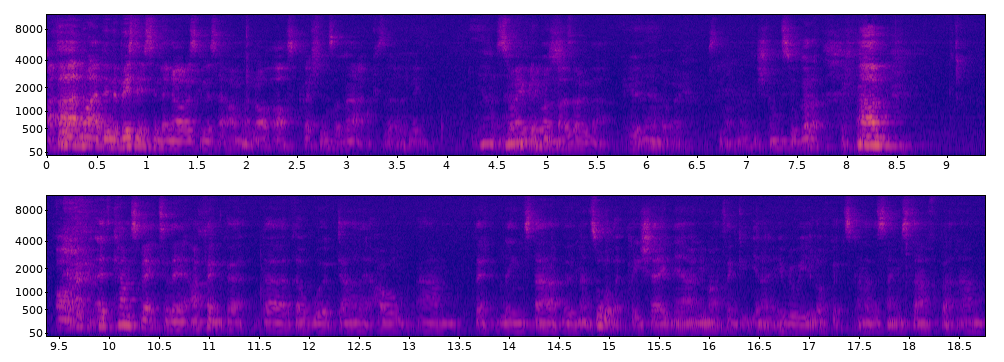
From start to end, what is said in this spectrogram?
I thought that might have been the business, and then I was going to say I might not ask questions on that because I think Yeah. So. maybe anyone does own that, yeah, Yeah. by the way, it's not still got it. Um, oh, it comes back to that. I think that the, the work done in that whole um, that lean startup movement. It's all a bit cliched now, and you might think you know everywhere you look, it's kind of the same stuff. But um,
